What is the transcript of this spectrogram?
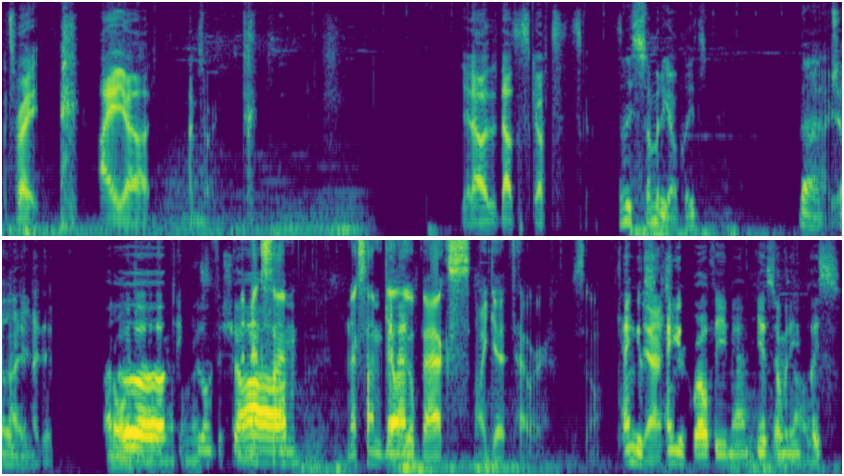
That's right. I uh, I'm sorry. yeah, that was that was a scuffed. At least somebody got plates. Uh, I, I. I did. I don't want to Uh, take too long to this. shop. Next time, next time Galio backs, I get tower. So Kang is, Yeah, Kang is wealthy, man. He has so many not plates.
